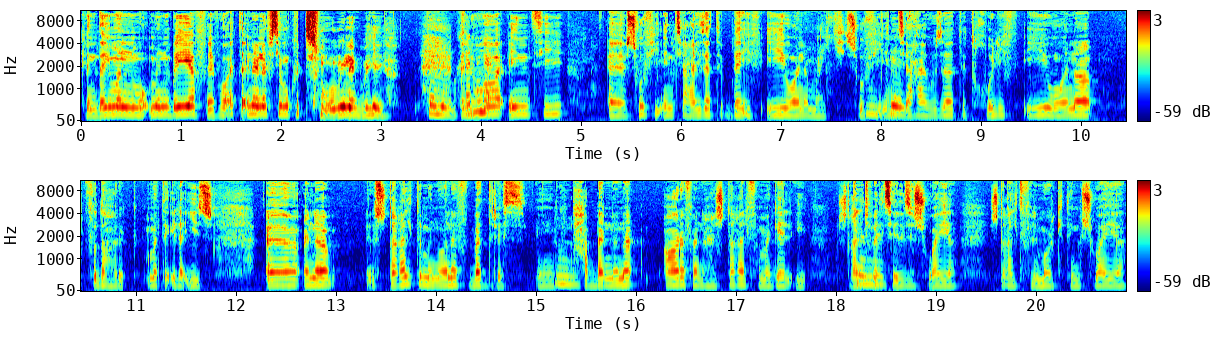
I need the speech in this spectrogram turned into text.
كان دايما مؤمن بيا. في وقت أنا نفسي ما كنتش مؤمنة بيا. تمام. اللي خلينا هو انت شوفي انت عايزة تبدأي في إيه وأنا معاكي. شوفي. انت عاوزة تدخلي في إيه وأنا في ظهرك. ما تقلقيش. آه، أنا اشتغلت من وأنا في بدرس. يعني. كنت حابة إن أنا أعرف أنا هشتغل في مجال إيه. اشتغلت في. ال sales شوية اشتغلت في ال marketing شوية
